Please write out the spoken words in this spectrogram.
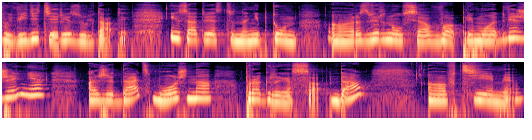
вы видите результаты. И, соответственно, Нептун э, развернулся в прямое движение, ожидать можно прогресса, да, в теме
